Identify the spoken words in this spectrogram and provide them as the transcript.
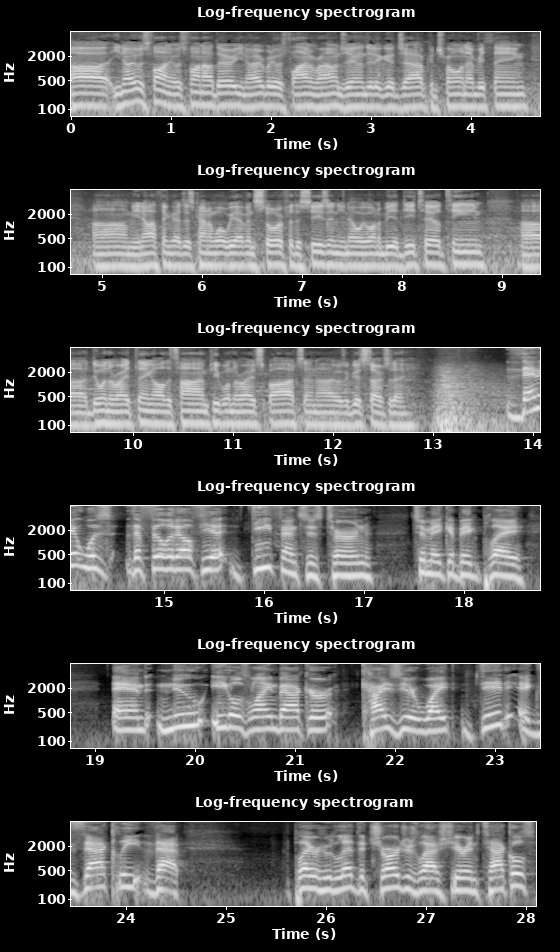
Uh, you know, it was fun. It was fun out there. You know, everybody was flying around. Jalen did a good job controlling everything. Um, you know, I think that's just kind of what we have in store for the season. You know, we want to be a detailed team, uh, doing the right thing all the time, people in the right spots, and uh, it was a good start today. Then it was the Philadelphia defense's turn to make a big play. And new Eagles linebacker Kyzir White did exactly that. A player who led the Chargers last year in tackles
